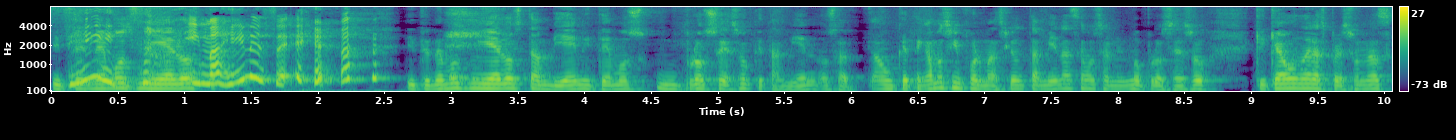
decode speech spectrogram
Y tenemos miedos. Imagínense. Y tenemos miedos también y tenemos un proceso que también, o sea, aunque tengamos información, también hacemos el mismo proceso que cada una de las personas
